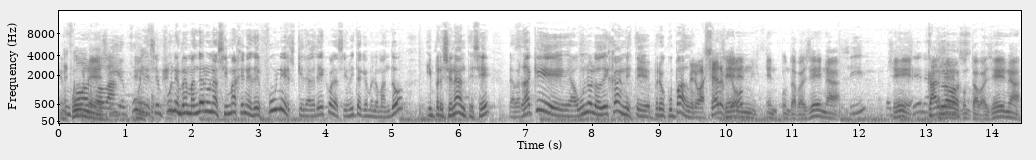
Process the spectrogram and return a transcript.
en En Funes. Córdoba. Sí, en Funes, en Funes me mandaron unas imágenes de Funes, que le agradezco a la señorita que me lo mandó, impresionantes, ¿eh? La verdad que a uno lo dejan este, preocupado. Pero ayer, Ayer en, en Punta Ballena. ¿Sí? Sí, Carlos. ayer en Punta Ballena.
